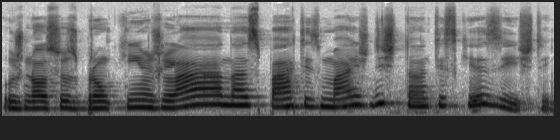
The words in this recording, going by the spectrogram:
os nossos bronquinhos lá nas partes mais distantes que existem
